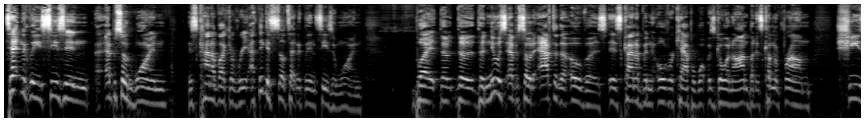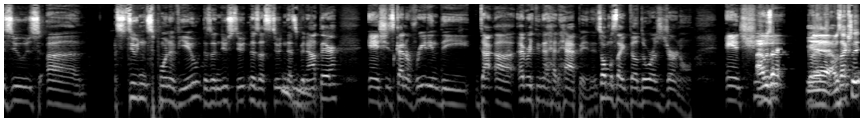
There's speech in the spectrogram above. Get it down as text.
technically, season uh, episode one is kind of like a re. I think it's still technically in season one. But the, the the newest episode after the ovas is kind of an overcap of what was going on, but it's coming from Shizu's uh, student's point of view. There's a new student. There's a student that's been out there, and she's kind of reading the uh, everything that had happened. It's almost like Veldora's journal, and she. I was, like, yeah, I was actually,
